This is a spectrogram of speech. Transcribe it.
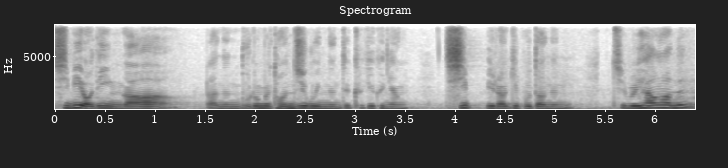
집이 어디인가라는 물음을 던지고 있는데 그게 그냥 집이라기보다는 집을 향하는?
